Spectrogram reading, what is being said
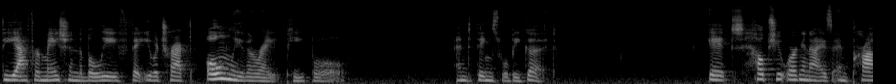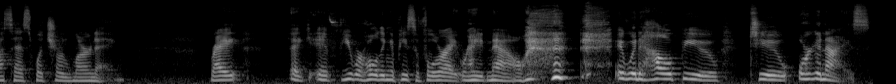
the affirmation, the belief that you attract only the right people and things will be good. It helps you organize and process what you're learning, right? Like if you were holding a piece of fluorite right now, it would help you to organize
